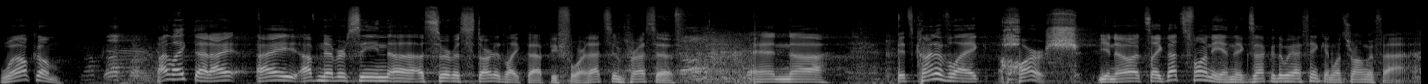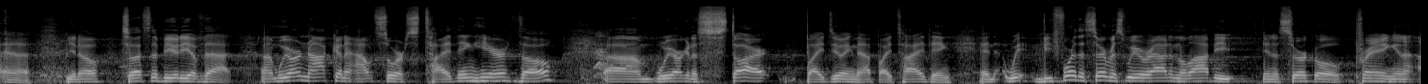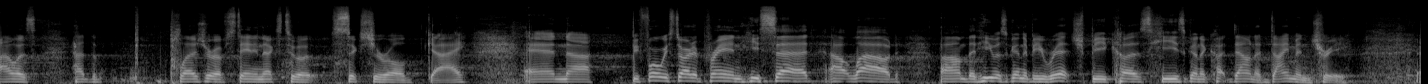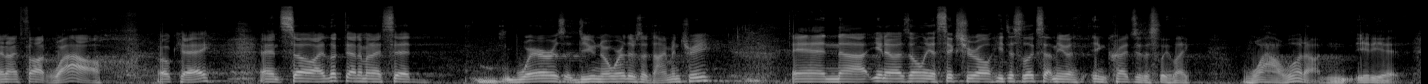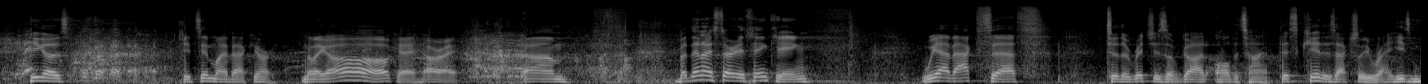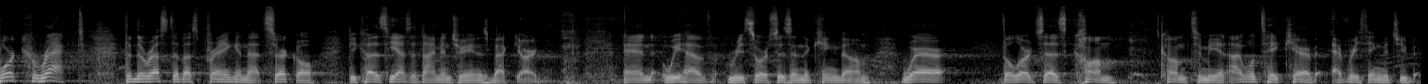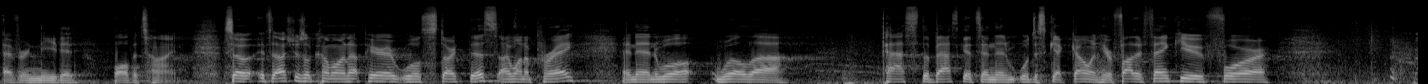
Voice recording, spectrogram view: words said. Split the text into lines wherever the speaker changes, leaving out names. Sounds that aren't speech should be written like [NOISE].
Welcome. I like that. I, I, I've never seen uh, a service started like that before. That's impressive. And uh, it's kind of like harsh, you know? It's like, that's funny and exactly the way I think, and what's wrong with that? Uh, you know? So that's the beauty of that. Um, we are not going to outsource tithing here, though. Um, we are going to start by doing that, by tithing. And we, before the service, we were out in the lobby in a circle praying, and I was, had the pleasure of standing next to a six year old guy. And uh, before we started praying, he said out loud um, that he was going to be rich because he's going to cut down a diamond tree. And I thought, wow, okay. And so I looked at him and I said, Where is it? Do you know where there's a diamond tree? And, uh, you know, as only a six year old, he just looks at me with incredulously, like, wow, what an idiot. He goes, It's in my backyard. And I'm like, oh, okay, all right. Um, but then I started thinking, we have access to the riches of God all the time. This kid is actually right. He's more correct than the rest of us praying in that circle because he has a diamond tree in his backyard. And we have resources in the kingdom where the Lord says, Come, come to me, and I will take care of everything that you've ever needed all the time. So if the ushers will come on up here, we'll start this. I want to pray, and then we'll, we'll uh, pass the baskets, and then we'll just get going here. Father, thank you for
